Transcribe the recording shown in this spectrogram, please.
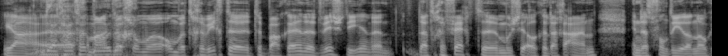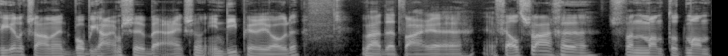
ja, Dat eh, had hij gemaakt nodig. was om, eh, om het gewicht te, te pakken. En dat wist hij. En dat, dat gevecht eh, moest hij elke dag aan. En dat vond hij dan ook heerlijk samen met Bobby Harms eh, bij Ajax in die periode. Waar dat waren eh, veldslagen van man tot man.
